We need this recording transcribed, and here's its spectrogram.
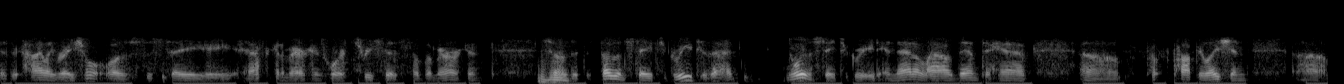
as they're highly racial, was to say African Americans were three fifths of American, mm-hmm. so that the southern states agreed to that, northern states agreed, and that allowed them to have uh, p- population um,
